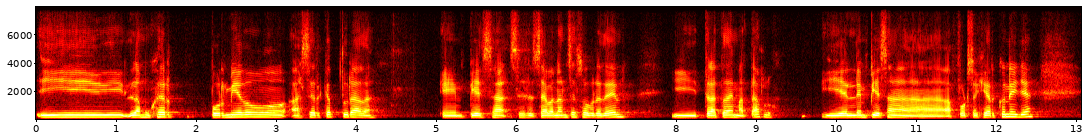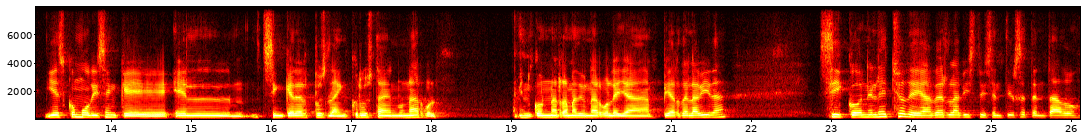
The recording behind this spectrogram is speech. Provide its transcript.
Y la mujer, por miedo a ser capturada, empieza, se, se abalanza sobre él y trata de matarlo. Y él empieza a forcejear con ella y es como dicen que él sin querer pues la incrusta en un árbol. con una rama de un árbol ella pierde la vida. Si con el hecho de haberla visto y sentirse tentado,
